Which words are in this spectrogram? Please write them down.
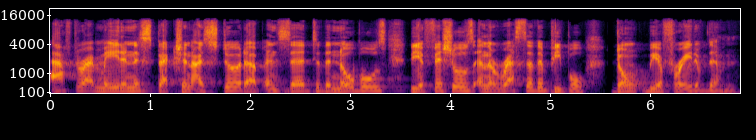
After I made an inspection, I stood up and said to the nobles, the officials, and the rest of the people, Don't be afraid of them.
